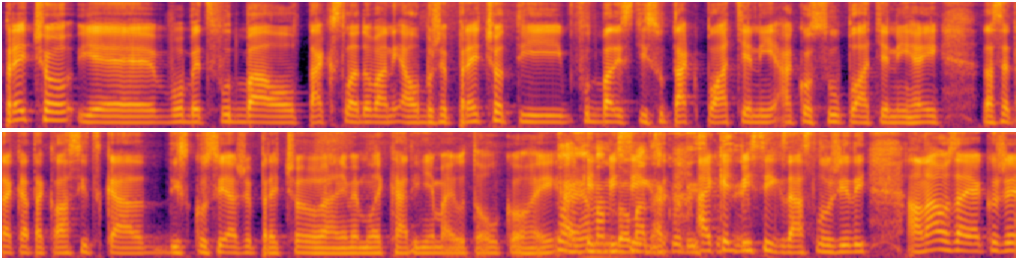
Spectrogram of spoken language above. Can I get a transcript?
prečo je vôbec futbal tak sledovaný, alebo že prečo tí futbalisti sú tak platení, ako sú platení, hej. Zase taká tá klasická diskusia, že prečo, ja neviem, lekári nemajú toľko, hej. Ja, aj, keď ja by si ich, aj keď by si ich zaslúžili. Ale naozaj, akože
